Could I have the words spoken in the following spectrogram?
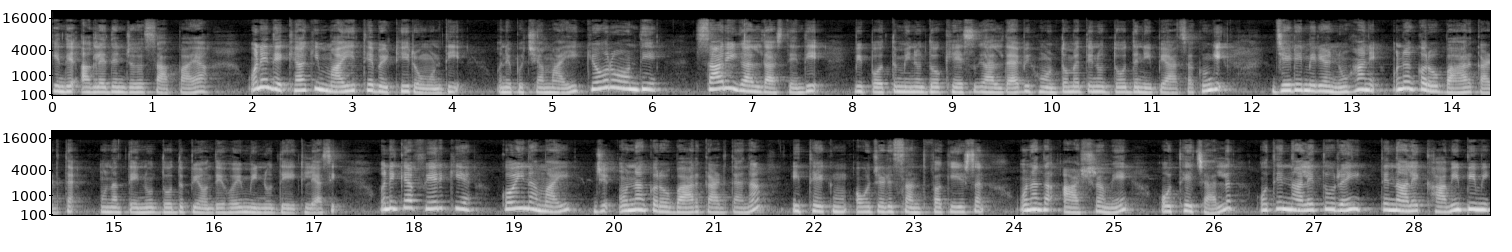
ਕਹਿੰਦੇ ਅਗਲੇ ਦਿਨ ਜਦੋਂ ਸੱਪ ਆਇਆ, ਉਹਨੇ ਦੇਖਿਆ ਕਿ ਮਾਈ ਇੱਥੇ ਬੈਠੀ ਰੋਣ ਦੀ ਹੈ। ਉਹਨੇ ਪੁੱਛਿਆ, ਮਾਈ, ਕਿਉਂ ਰੋਣ ਦੀ ਹੈ? ਸਾਰੀ ਗੱਲ ਦੱਸ ਦਿੰਦੀ ਹੈ ਵੀ ਪੁੱਤ, ਮੈਨੂੰ ਦੁੱਖ ਇਸ ਗੱਲ ਦਾ ਵੀ ਹੁਣ ਤੋਂ ਮੈਂ ਤੈਨੂੰ ਦੁੱਧ ਨਹੀਂ ਪਿਆ ਸਕੂੰਗੀ। ਜਿਹੜੇ ਮੇਰੀਆਂ ਨੂੰਹਾਂ ਨੇ, ਉਹਨਾਂ ਘਰੋਂ ਬਾਹਰ ਕੱਢਤਾ ਉਹਨਾਂ ਤੈਨੂੰ ਦੁੱਧ ਪਿਆਉਂਦੇ ਹੋਏ ਮੈਨੂੰ ਦੇਖ ਲਿਆ ਸੀ। ਉਹਨੇ ਕਿਹਾ, ਫਿਰ ਕੀ ਹੈ? ਕੋਈ ਨਾ ਮਾਈ, ਜੇ ਉਹਨਾਂ ਘਰੋਂ ਬਾਹਰ ਕੱਢਤਾ ਨਾ, ਇੱਥੇ ਇੱਕ ਉਹ ਜਿਹੜੇ ਸੰਤ ਫਕੀਰ ਸਨ, ਉਹਨਾਂ ਦਾ ਆਸ਼ਰਮ ਹੈ ਉੱਥੇ ਚੱਲ, ਉੱਥੇ ਨਾਲੇ ਤੂੰ ਰਹੀਂ ਤੇ ਨਾਲੇ ਖਾਵੀਂ ਪੀਵੀਂ।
